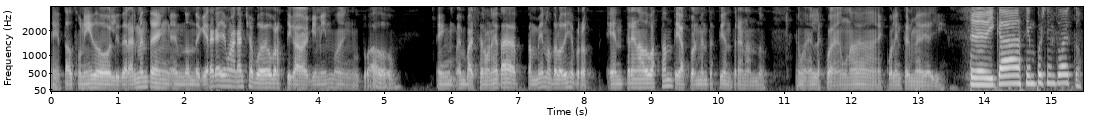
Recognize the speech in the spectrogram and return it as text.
en Estados Unidos. Literalmente en, donde quiera que haya una cancha puedo practicar aquí mismo, en Utuado. En, en, Barceloneta también, no te lo dije, pero he entrenado bastante y actualmente estoy entrenando en, la escuela, en una escuela intermedia allí. ¿Te dedicas 100% a esto?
